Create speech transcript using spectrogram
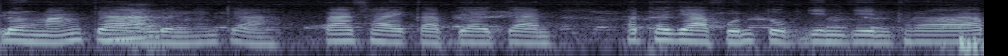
เรื่องหนังจ้าเรื่องหยังจ้าตาชัยกับยายจันทร์พัทยาฝนตกเย็นๆครับ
